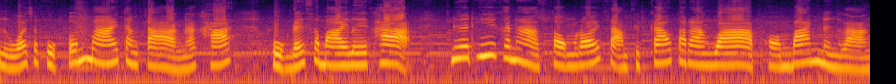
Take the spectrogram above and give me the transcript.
หรือว่าจะปลูกต้นไม้ต่างๆนะคะ ปลูกได้สบายเลยค่ะ เนื้อที่ขนาด 239 ตารางวา พร้อมบ้านหนึ่งหลัง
